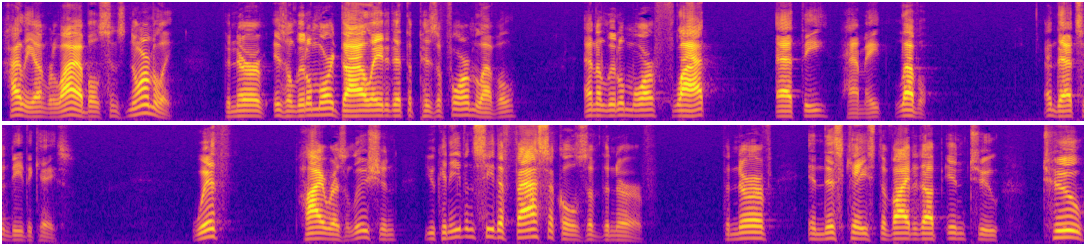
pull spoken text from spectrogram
highly unreliable since normally the nerve is a little more dilated at the pisiform level and a little more flat at the hamate level. And that's indeed the case. With high resolution, you can even see the fascicles of the nerve. The nerve, in this case, divided up into two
